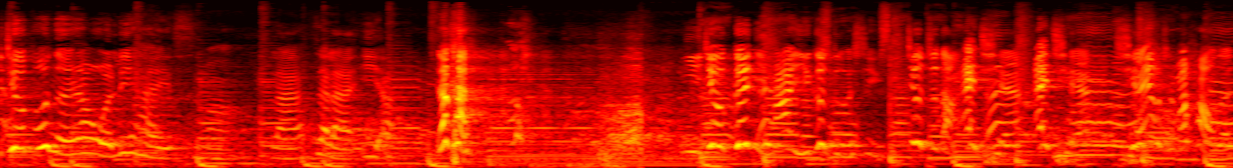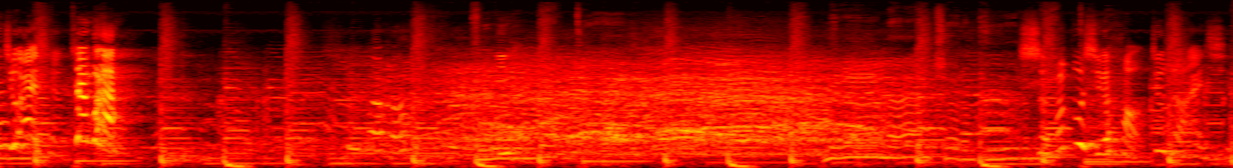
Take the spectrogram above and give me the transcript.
你就不能让我厉害一次吗？来，再来，一二，让开。你就跟你妈一个德行，就知道爱钱，爱钱，钱有什么好的？就爱钱，站过来。什么不学好，就知道爱钱。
